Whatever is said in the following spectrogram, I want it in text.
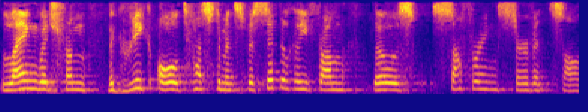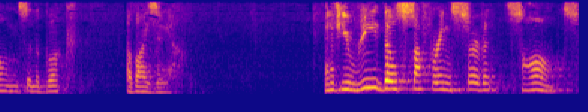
language from the Greek Old Testament, specifically from those suffering servant songs in the book of Isaiah. And if you read those suffering servant songs,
